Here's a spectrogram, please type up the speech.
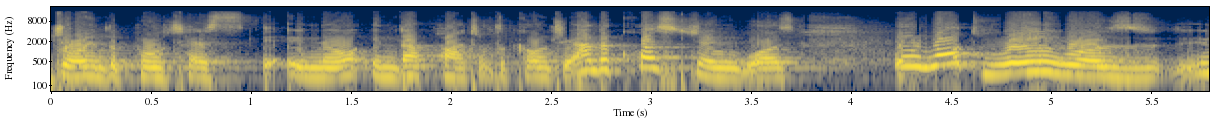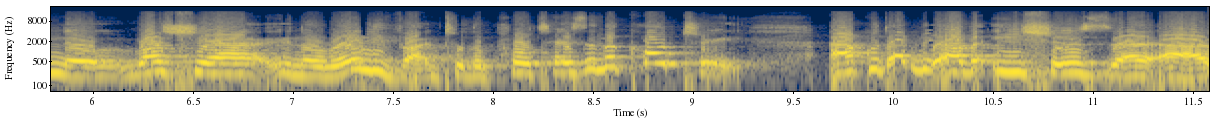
during the protests, you know, in that part of the country. And the question was, in what way was, you know, Russia, you know, relevant to the protests in the country? Uh, could there be other issues uh, uh,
